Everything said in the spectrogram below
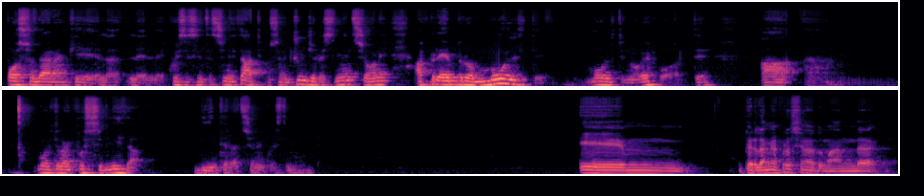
possono dare anche la, le, le, queste sensazioni tattiche, possono aggiungere queste dimensioni, aprirebbero molte, molte nuove porte a, a molte nuove possibilità di interazione in questi mondi. E, ehm, per la mia prossima domanda,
